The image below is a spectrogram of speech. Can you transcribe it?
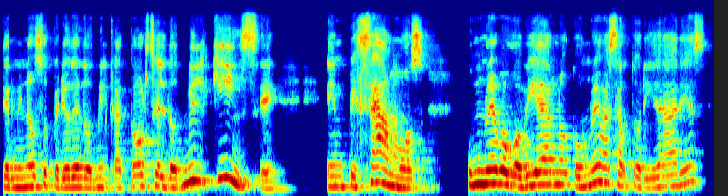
terminó su periodo del 2014, el 2015 empezamos un nuevo gobierno con nuevas autoridades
